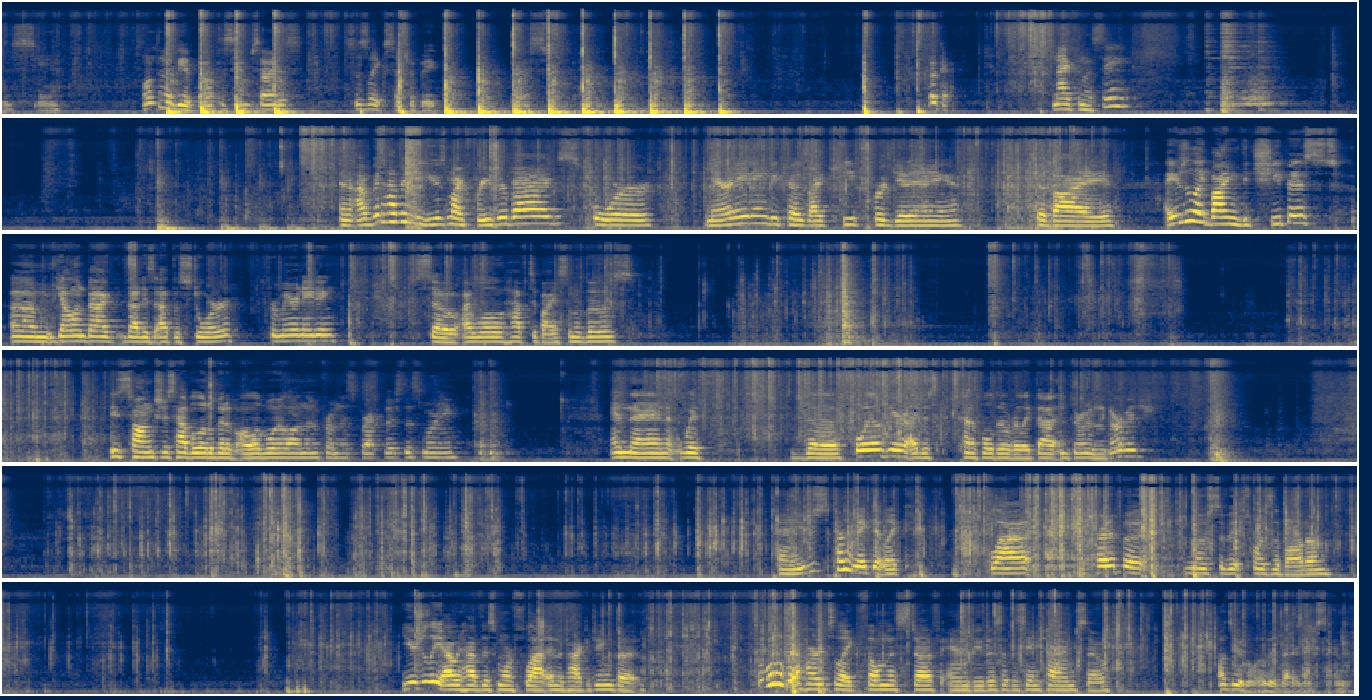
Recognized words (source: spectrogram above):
Let's see. I want them to be about the same size. This is like such a big mess. Okay. Knife in the sink. And I've been having to use my freezer bags for marinating because I keep forgetting to buy. I usually like buying the cheapest um, gallon bag that is at the store for marinating. So I will have to buy some of those. These tongs just have a little bit of olive oil on them from this breakfast this morning. And then with the foil here, I just kind of fold it over like that and throw it in the garbage. And you just kind of make it like flat. I try to put most of it towards the bottom. Usually I would have this more flat in the packaging, but it's a little bit hard to like film this stuff and do this at the same time, so I'll do it a little bit better next time.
